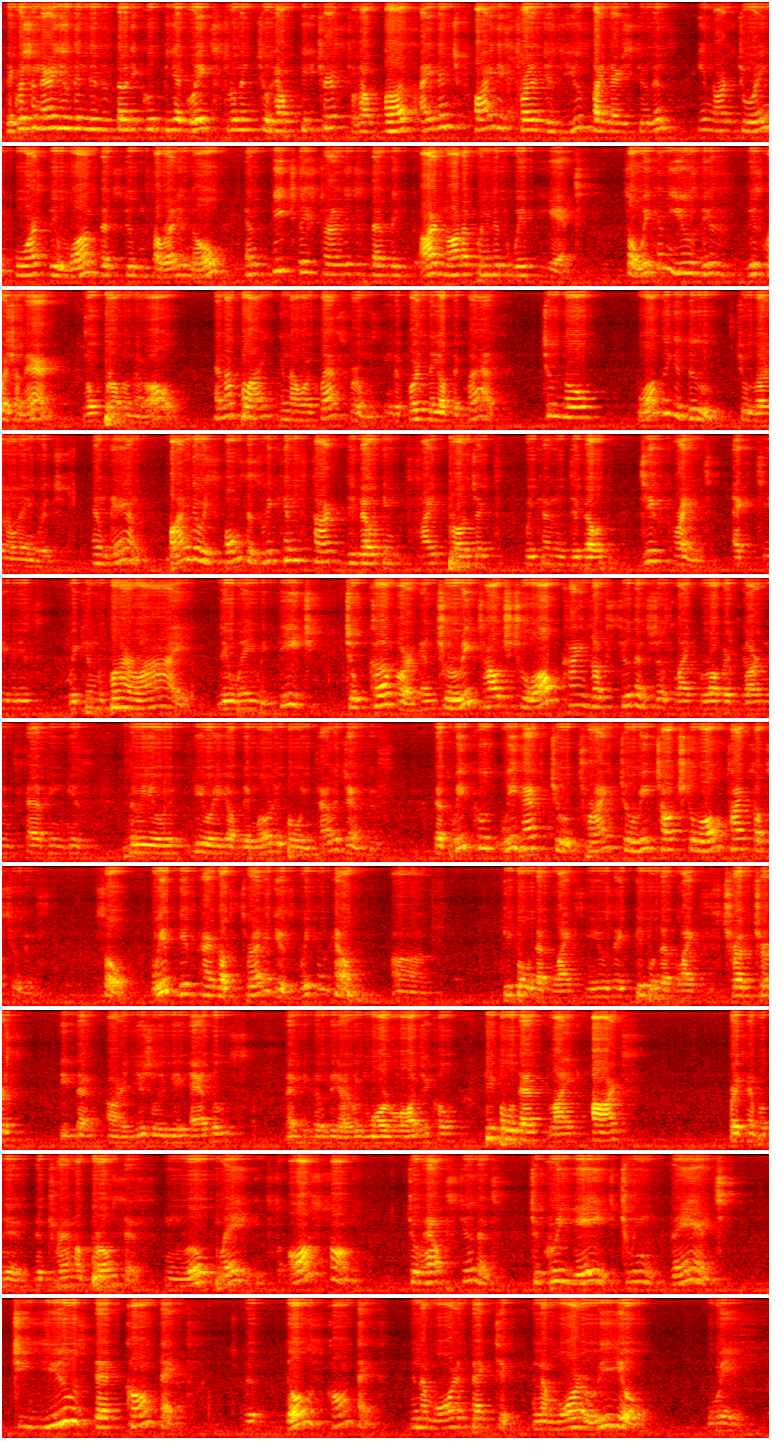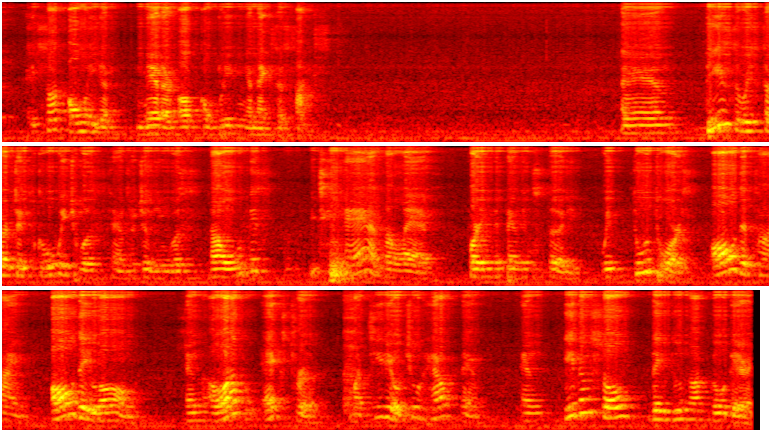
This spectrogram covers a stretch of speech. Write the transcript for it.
The questionnaire used in this study could be a great instrument to help teachers, to help us identify the strategies used by their students in order to reinforce the ones that students already know and teach the strategies that they are not acquainted with yet. So we can use this, this questionnaire, no problem at all, and apply in our classrooms in the first day of the class to know what do you do to learn a language. And then, by the responses, we can start developing side projects, we can develop different activities, we can vary the way we teach to cover and to reach out to all kinds of students, just like Robert Gardner says in his theory of the multiple intelligences, that we could, we have to try to reach out to all types of students. So, with these kinds of strategies, we can help uh, people that likes music, people that like structures, that are usually the adults, uh, because they are more logical, people that like arts, for example, the, the drama process in role play, it's awesome to help students to create, to invent, to use that context, the, those contexts in a more effective, in a more real way. It's not only a matter of completing an exercise. And this research school, which was Centro de Línguas da UFES, it has a lab for independent study with tutors all the time, all day long, and a lot of extra material to help them. And even so, they do not go there.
